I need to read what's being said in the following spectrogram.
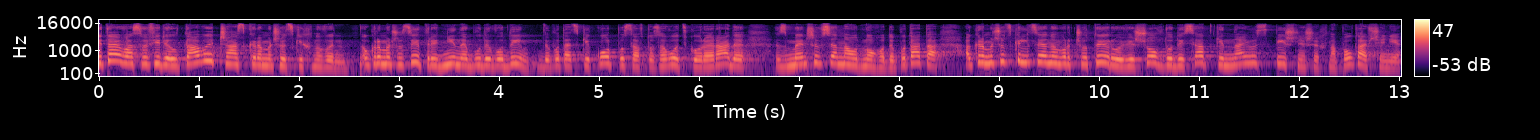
Вітаю вас в ефірі Лтави. Час Кременчуцьких новин. У Кременчуці три дні не буде води. Депутатський корпус автозаводської райради зменшився на одного депутата. А Кременчуцький ліцей номер 4 увійшов до десятки найуспішніших на Полтавщині.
